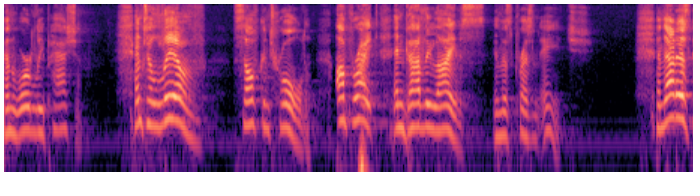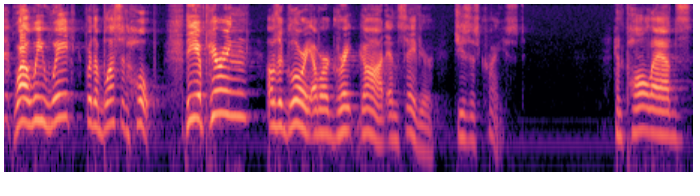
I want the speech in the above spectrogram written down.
and worldly passion and to live self controlled, upright, and godly lives in this present age. And that is while we wait for the blessed hope, the appearing of the glory of our great God and Savior, Jesus Christ. And Paul adds,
